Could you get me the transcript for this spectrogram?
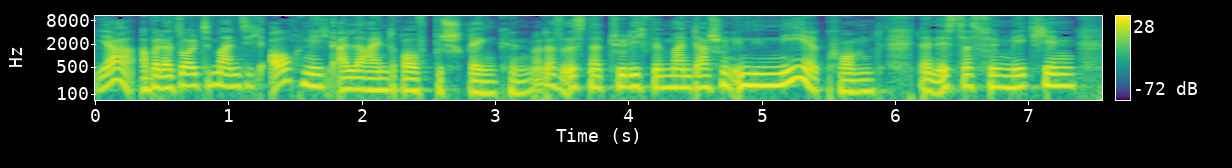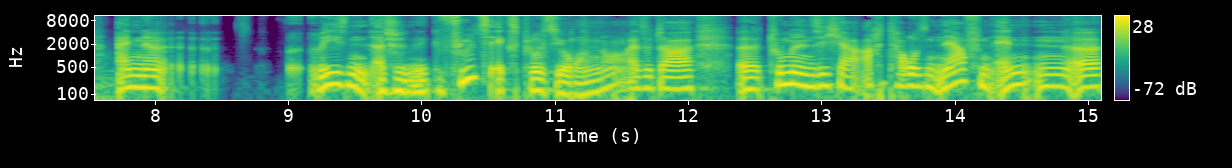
Ja, aber da sollte man sich auch nicht allein drauf beschränken. Das ist natürlich, wenn man da schon in die Nähe kommt, dann ist das für ein Mädchen eine riesen, also eine Gefühlsexplosion. Ne? Also da äh, tummeln sich ja 8000 Nervenenden, äh,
